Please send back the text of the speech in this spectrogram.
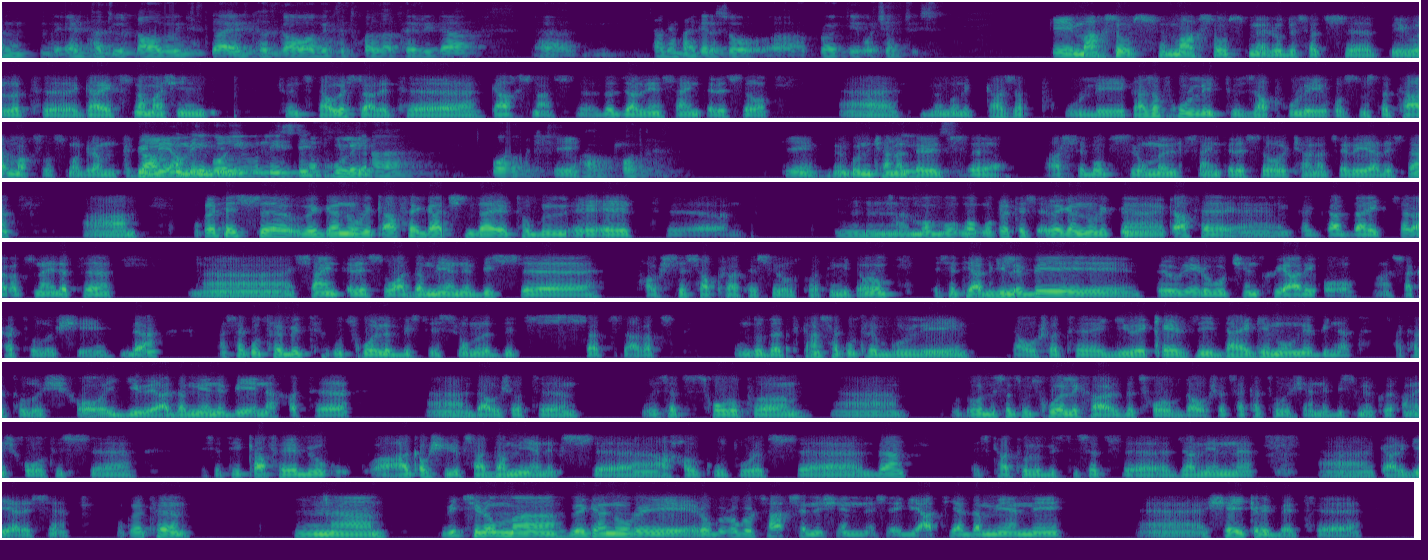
ერთად ვიყავით და ერთად გავაკეთეთ ყველაფერი და ძალიან საინტერესო პროექტი იყო ჩემთვის. კი, მახსოვს, მახსოვს მე, როდესაც პირველად გაიხსნა მაშინ ჩვენც დავესწარეთ გახსნას და ძალიან საინტერესო აა მე მგონი გაზაფხული, გაზაფხული თუ ზაფხული იყო ზუსტად არ მახსოვს, მაგრამ თბილი ამინდი. იყო ივლისი. აა 4-ში. კი, მე მგონი ჩანაწერიც არსებობს, რომელიც საინტერესო ჩანაწერი არის და აა უკეთ ეს ვეგანური კაფე გაჩნდა ერთობლ ერთ უკეთ ეს ვეგანური კაფე გადაიქცა რაღაცნაირად აა საინტერესო ადამიანების თავში საფრათ ესე რომ ვთქვა, იმიტომ რომ ესეთი ადგილები ბევრი როგორც ჩვენ თქვი არ იყო საქართველოში და აა განსაკუთრებით უცხოელებისთვის, რომლებიცაც რაღაც უნდათ განსაკუთრებული დაუშვათ იგივე კერძი დაეგემოვნებინათ საქართველოში, ხო? იგივე ადამიანები ენახათ დაუშვათ ვისაც ცხოვრობ აა ოდესაც უცხოელი ხარ და ცხოვრობ დაუშვათ საქართველოში ან ნებისმიერ ქვეყანაში, ყოველთვის ესეთი კაფეები აკავშირებს ადამიანებს, ახალ კულტურებს და ეს ქართულებისთვისაც ძალიან კარგი არის. უკეთ ვიცი რომ ვეგანური როგორც ახსენე შენ ესე იგი 10 ადამიანი შეიკრიბეთ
